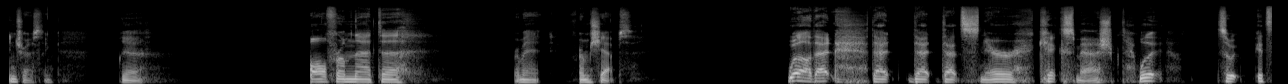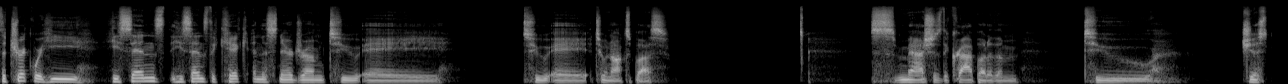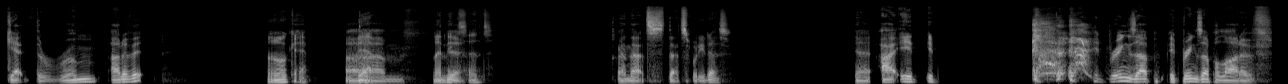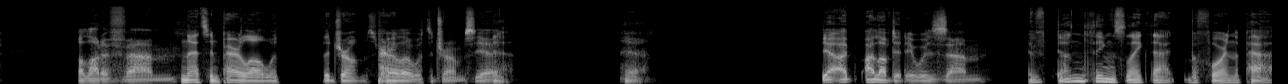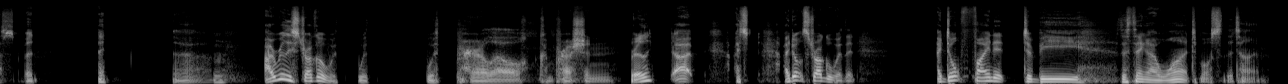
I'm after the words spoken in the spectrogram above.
Interesting. Yeah. All from that, uh, from it, from Scheps. Well, that that that that snare kick smash. Well, it, so it's the trick where he he sends he sends the kick and the snare drum to a to a to an aux bus, smashes the crap out of them to just get the room out of it. Okay, Yeah. Um, that makes Yeah. sense. and that's that's what he does. Yeah, I it it it brings up it brings up a lot of a lot of um, And that's in parallel with the drums. Right? parallel with the drums. Yeah, Yeah. yeah, yeah. I I loved it. It was um, I've done things like that before in the past, but I, um, I really struggle with with with parallel compression. really, Uh, I don't struggle with it. I don't find it to be the thing I want most of the time.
